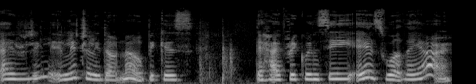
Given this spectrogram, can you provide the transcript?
I really, literally don't know because the high frequency is what they are,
